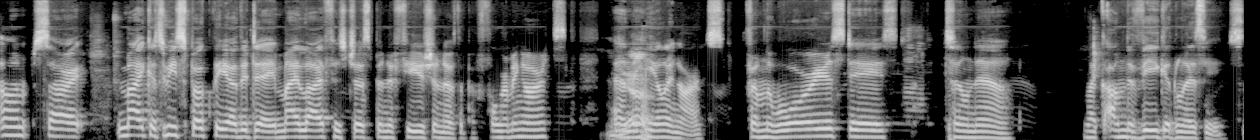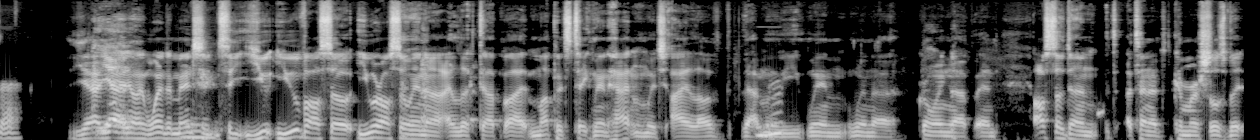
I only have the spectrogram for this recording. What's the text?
um, sorry, Mike. As we spoke the other day, my life has just been a fusion of the performing arts and yeah. the healing arts from the Warriors days till now. Like I'm the vegan Lizzie, so. Yeah, yeah. yeah I wanted to mention. Mm. So you you've also you were also in. Uh, I looked up uh, Muppets Take Manhattan, which I loved that mm-hmm. movie when when uh, growing up, and also done a ton of commercials. But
